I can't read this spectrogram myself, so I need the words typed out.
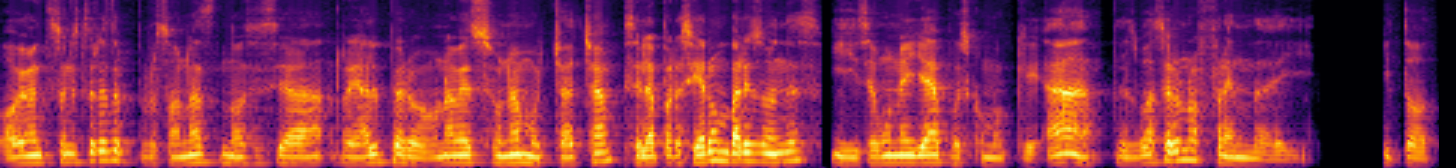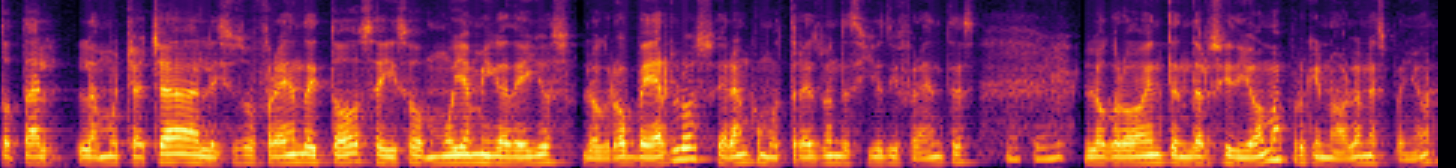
Obviamente son historias de personas, no sé si sea real, pero una vez una muchacha se le aparecieron varios duendes y según ella, pues como que, ah, les voy a hacer una ofrenda y y todo, total. La muchacha le hizo su ofrenda y todo, se hizo muy amiga de ellos, logró verlos, eran como tres duendecillos diferentes. Logró entender su idioma porque no hablan español,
